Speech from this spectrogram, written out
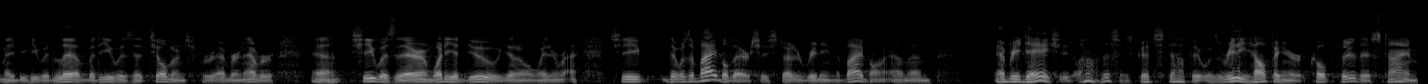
maybe he would live, but he was at Children's forever and ever. And she was there, and what do you do? You know, waiting around. She, there was a Bible there. She started reading the Bible, and then every day. She, oh, this is good stuff. It was really helping her cope through this time.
